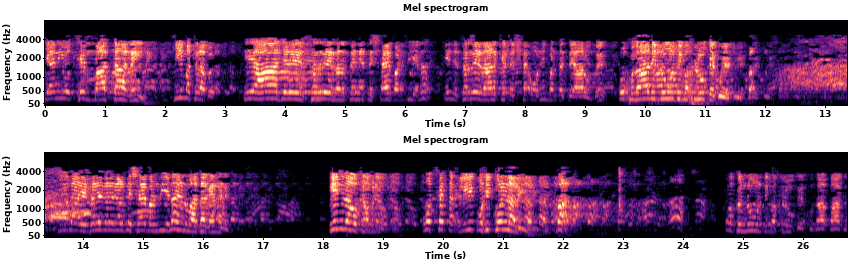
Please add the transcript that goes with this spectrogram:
یعنی اتنے مادہ نہیں۔ کی مطلب؟ یہ آ جڑے سرے رلتے نے تو شہ بنتی ہے نا ان سرے رل کے تو شہ وہ نہیں بنتے، تیار ہوتے وہ خدا دی نور دی مخلوق ہے، کوئی عجیب بات۔ سرے سرے رلتے شہ بنتی ہے نا ان مادہ کہنے نے۔ ان کا وہ کام نہیں۔ اتنے تکلیف وہی کون والی بس۔ نور دی مخلوق ہے، خدا پاک دی۔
